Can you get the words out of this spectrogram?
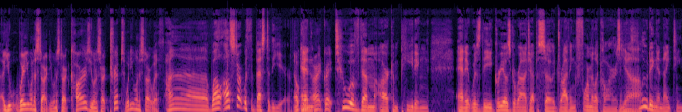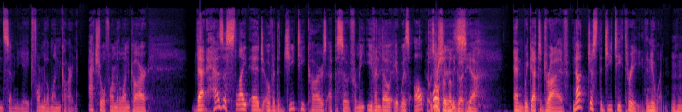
Are You, where you want to start? You want to start cars? You want to start trips? What do you want to start with? Uh, well, I'll start with the best of the year. Okay, And all right, great. Two of them are competing, and it was the Griot's Garage episode driving Formula cars, Yeah. including a 1978 Formula One car, an actual Formula One car. That has a slight edge over the GT Cars episode for me, even though it was all It was also really good. Yeah. and we got to drive not just the GT3, the new one, Mm-hmm.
